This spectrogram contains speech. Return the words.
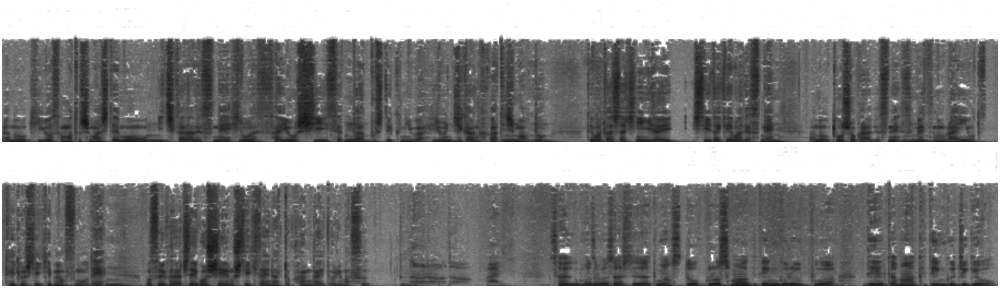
あの、企業様としましても、うん、一からですね、人を採用し、セットアップしていくには非常に時間かかってしまうと。で、私たちに依頼していただければですね、あの、当初からですね、すべてのラインを提供していきますので、まあ、そういう形でご支援をしていきたいなと考えております。なるほど。はい。最後まとめさせていただきますと、クロスマーケティンググループは、データマーケティング事業、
